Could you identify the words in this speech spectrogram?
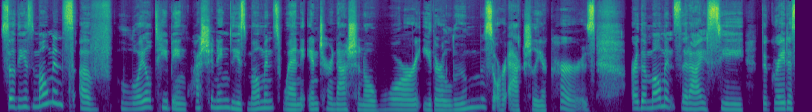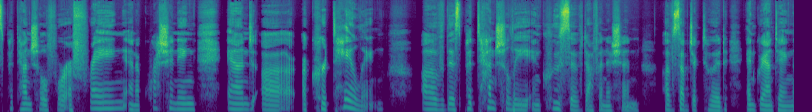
So these moments of loyalty being questioning, these moments when international war either looms or actually occurs, are the moments that I see the greatest potential for a fraying and a questioning and a, a curtailing of this potentially inclusive definition of subjecthood and granting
